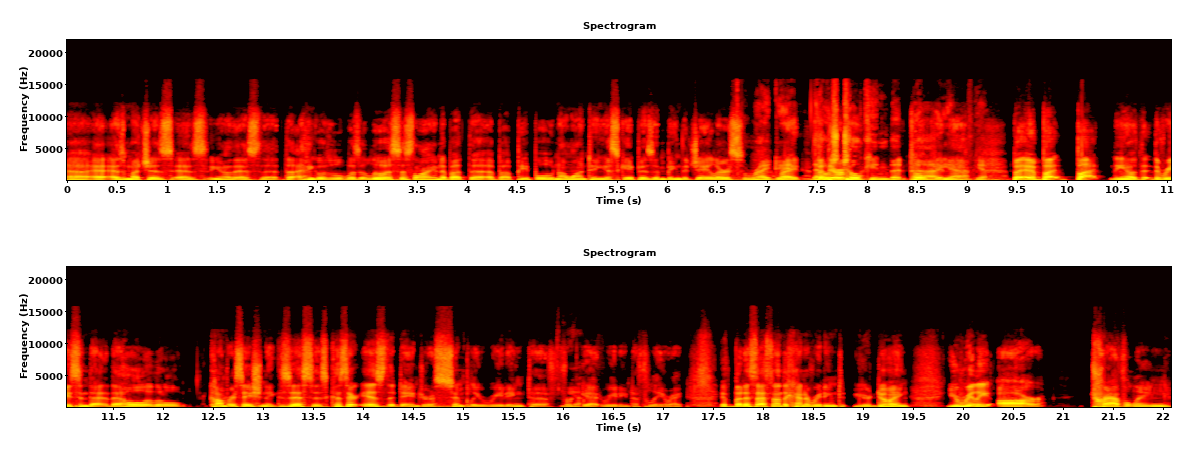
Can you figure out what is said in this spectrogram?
uh, as much as as you know as the, the I think it was was it Lewis's line about the about people not wanting escapism being the jailers. Right. yeah. Right. That But was Tolkien, but uh, Tolkien, yeah, yeah. yeah. But but but you know the, the reason that that whole little conversation exists is because there is the danger of simply reading to forget, reading to flee, right? If but if that's not the kind of reading t- you're doing, you really are traveling.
